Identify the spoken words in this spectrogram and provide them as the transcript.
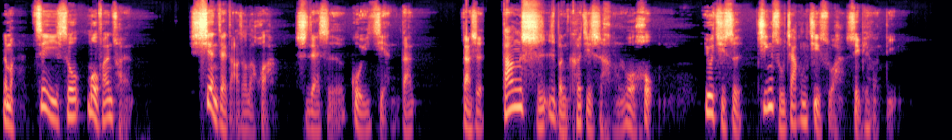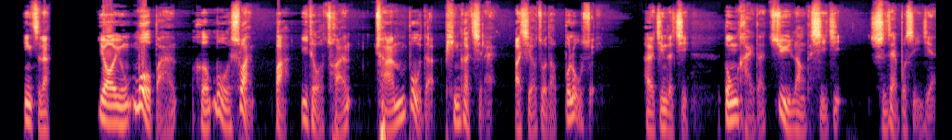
那么这一艘木帆船现在打造的话，实在是过于简单，但是。当时日本科技是很落后，尤其是金属加工技术啊水平很低，因此呢，要用木板和木栓把一条船全部的拼合起来，而且要做到不漏水，还要经得起东海的巨浪的袭击，实在不是一件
